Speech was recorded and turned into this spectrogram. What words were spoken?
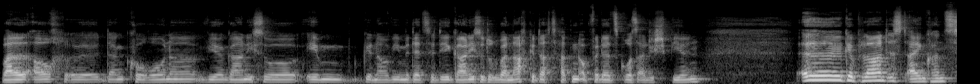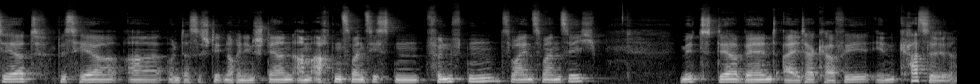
weil auch äh, dank Corona wir gar nicht so eben genau wie mit der CD gar nicht so drüber nachgedacht hatten, ob wir da jetzt großartig spielen. Äh, geplant ist ein Konzert bisher äh, und das steht noch in den Sternen am 28.05.22 mit der Band Alter Kaffee in Kassel.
